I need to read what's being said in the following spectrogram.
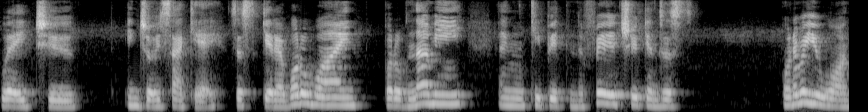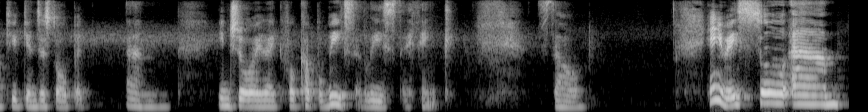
way to enjoy sake. Just get a bottle of wine, bottle of nami, and keep it in the fridge. You can just, whatever you want, you can just open and enjoy like for a couple weeks at least, I think. So, anyway, so um,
